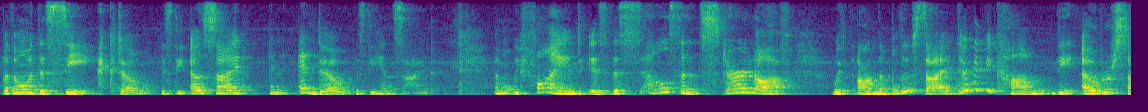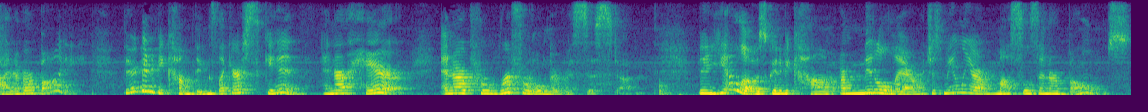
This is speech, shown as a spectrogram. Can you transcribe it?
but the one with the C, ecto, is the outside and endo is the inside. And what we find is the cells that start off with on the blue side, they're going to become the outer side of our body. They're going to become things like our skin and our hair and our peripheral nervous system. The yellow is going to become our middle layer, which is mainly our muscles and our bones.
